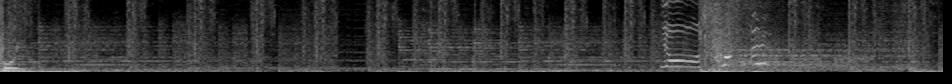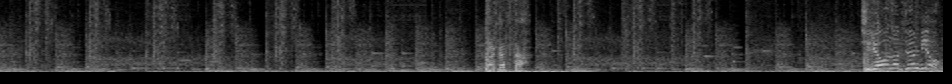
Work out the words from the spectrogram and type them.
来いよ治療の準備を。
